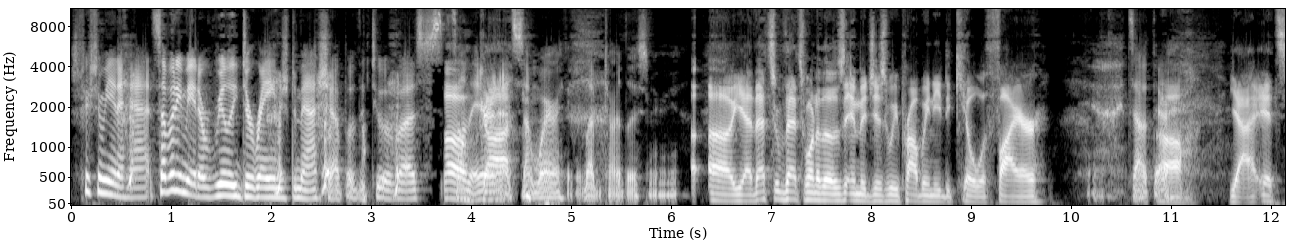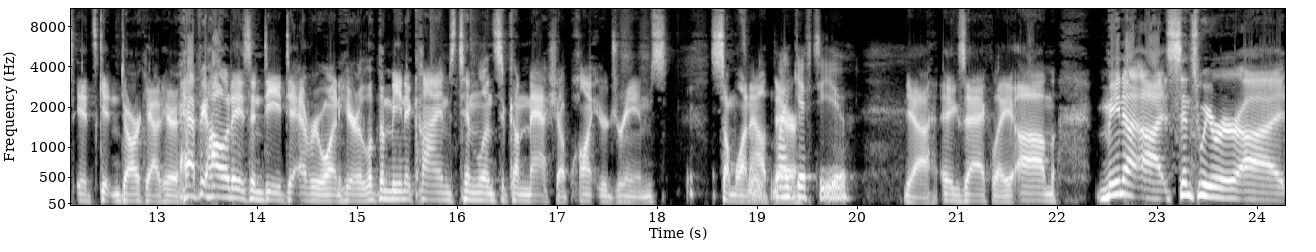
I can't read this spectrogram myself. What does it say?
just picture me in a hat. Somebody made a really deranged mashup of the two of us. It's Oh, on the God. internet somewhere. I think a Le Batard listener. Yeah. Uh, oh yeah, that's that's one of those images we probably need to kill with fire. Yeah, it's out there. Oh yeah, it's it's getting dark out here. Happy holidays indeed to everyone here. Let the Mina Kimes Tim Lincecum mashup haunt your dreams. Someone out there. My gift to you. Yeah, exactly. Um, Mina, uh, since we were uh,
